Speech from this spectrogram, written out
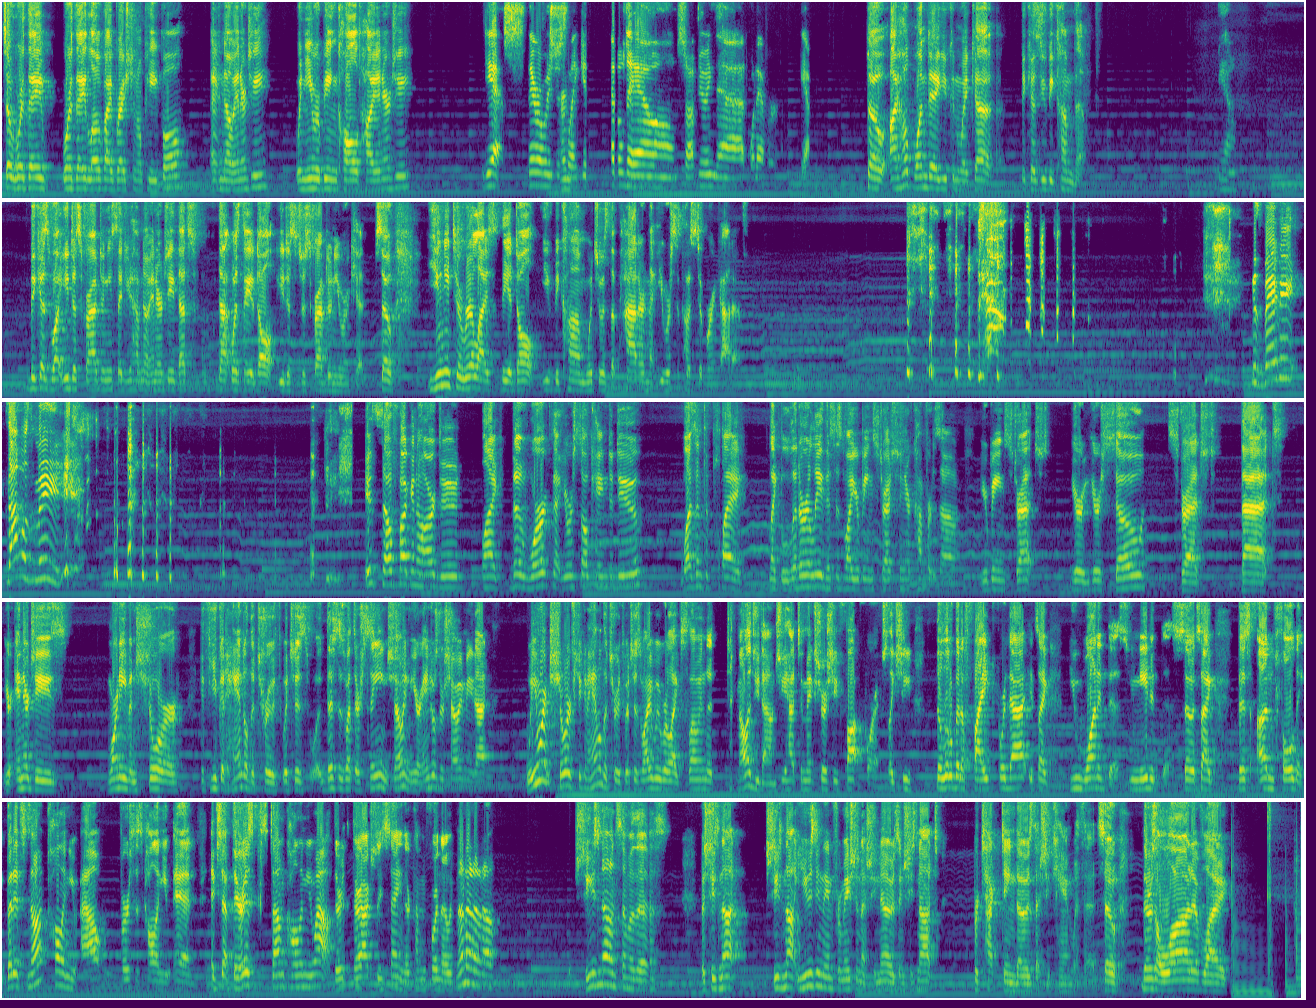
So were they were they low vibrational people and no energy when you were being called high energy? Yes, they're always just like, get settle down, stop doing that, whatever. Yeah. So I hope one day you can wake up because you become them. Yeah. Because what you described when you said you have no energy, that's that was the adult you just described when you were a kid. So you need to realize the adult you've become, which was the pattern that you were supposed to break out of. Because, baby, that was me. it's so fucking hard, dude. Like, the work that your soul came to do wasn't to play. Like, literally, this is why you're being stretched in your comfort zone. You're being stretched. You're you're so stretched that your energies weren't even sure if you could handle the truth, which is this is what they're seeing, showing me. Your angels are showing me that we weren't sure if she can handle the truth, which is why we were like slowing the technology down. She had to make sure she fought for it. Like she, the little bit of fight for that, it's like you wanted this, you needed this. So it's like this unfolding, but it's not calling you out versus calling you in, except there is some calling you out. They're they're actually saying they're coming forward. And they're like, no, no, no, no. She's known some of this, but she's not. She's not using the information that she knows, and she's not protecting those that she can with it. So there's a lot of like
